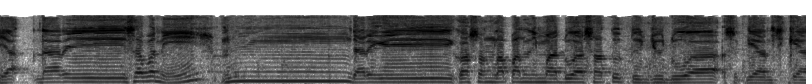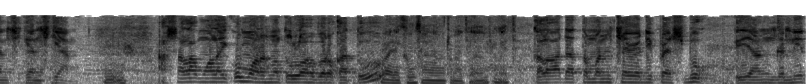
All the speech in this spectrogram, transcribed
ya dari siapa nih? Hmm, dari 085217 sekian sekian sekian sekian Assalamualaikum warahmatullahi wabarakatuh Waalaikumsalam warahmatullahi wabarakatuh kalau ada temen cewek di Facebook yang genit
